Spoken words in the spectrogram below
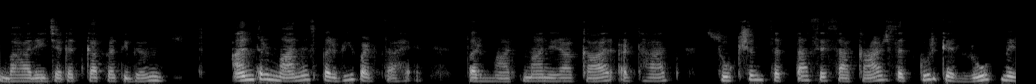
बाहरी जगत का प्रतिबिंब अंतर मानस पर भी पड़ता है। परमात्मा निराकार अर्थात सूक्ष्म सत्ता से साकार सतगुरु के रूप में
